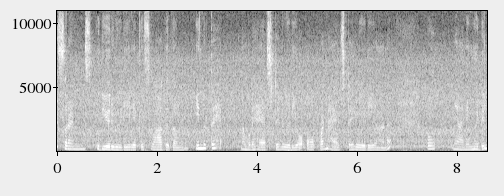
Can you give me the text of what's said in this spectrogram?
ഹായ് ഫ്രണ്ട്സ് പുതിയൊരു വീഡിയോയിലേക്ക് സ്വാഗതം. ഇന്നത്തെ നമ്മുടെ hair style video open hair style video ആണ്. അപ്പോൾ ഞാൻ മിഡിൽ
